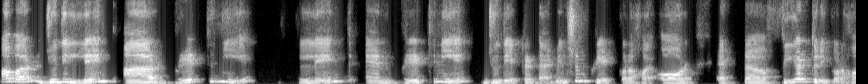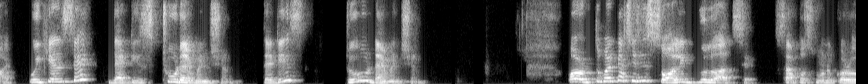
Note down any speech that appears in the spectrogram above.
আবার যদি লেন্থ আর ব্রেথ নিয়ে লেন্থ এন্ড ব্রেথ নিয়ে যদি একটা ডাইমেনশন ক্রিয়েট করা হয় অর একটা ফিগার তৈরি করা হয় we can say that is two dimension that is two dimension or তোমার কাছে যে সলিডগুলো আছে সাপোজ মনে করো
